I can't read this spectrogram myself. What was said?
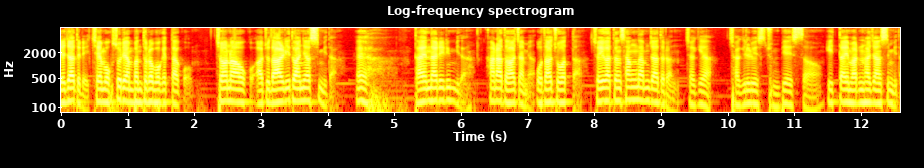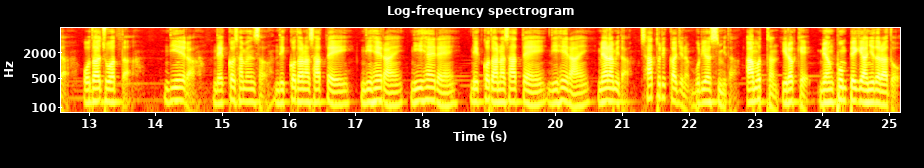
여자들이 제 목소리 한번 들어보겠다고 전화 오고 아주 난리도 아니었습니다. 에휴, 다 옛날 일입니다. 하나 더 하자면 오다 주었다. 저희 같은 상남자들은 자기야 자기를 위해서 준비했어. 이따위 말은 하지 않습니다. 오다 주었다. 니 해라. 내 거 사면서 니것 하나 샀대. 니 해라. 니 해래. 니것 하나 샀대. 니 해라. 미안합니다. 사투리까지는 무리였습니다. 아무튼 이렇게 명품백이 아니더라도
